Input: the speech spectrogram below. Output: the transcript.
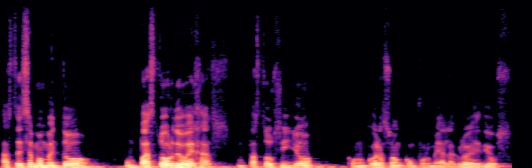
hasta ese momento un pastor de ovejas, un pastorcillo con un corazón conforme a la gloria de Dios.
